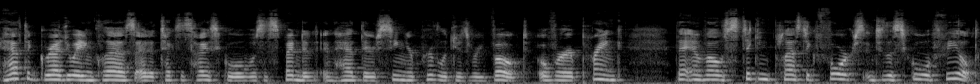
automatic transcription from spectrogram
Half the graduating class at a Texas high school was suspended and had their senior privileges revoked over a prank that involved sticking plastic forks into the school field.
